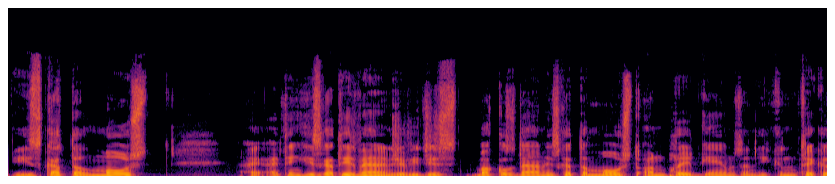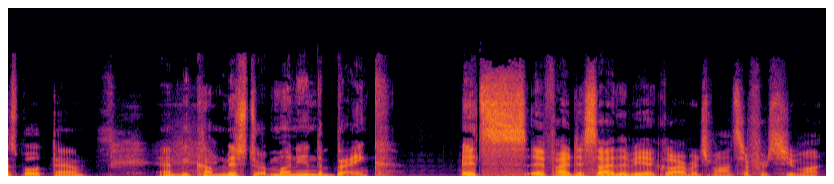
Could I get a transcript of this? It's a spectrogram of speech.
He's got the most. I, I think he's got the advantage. If he just buckles down, he's got the most unplayed games, and he can take us both down and become Mr. Money in the Bank. It's if I decide to be a garbage monster for two months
